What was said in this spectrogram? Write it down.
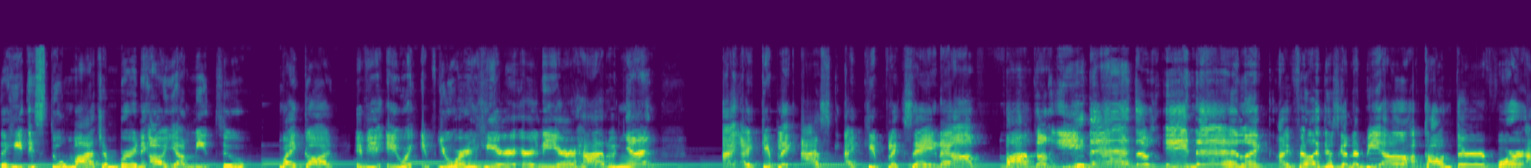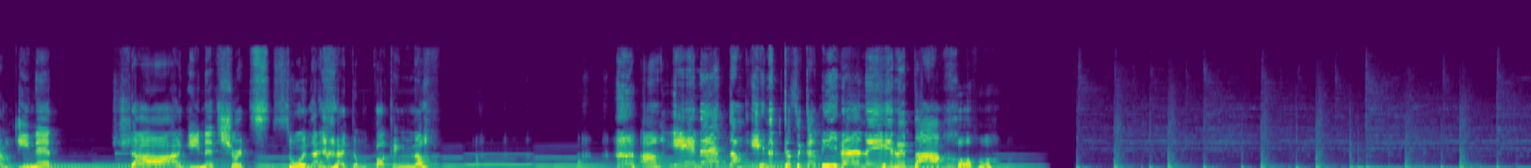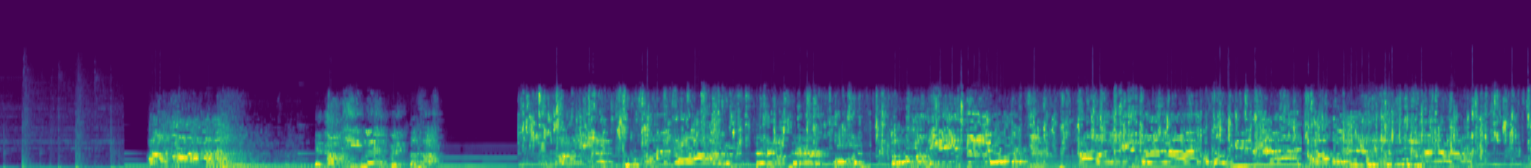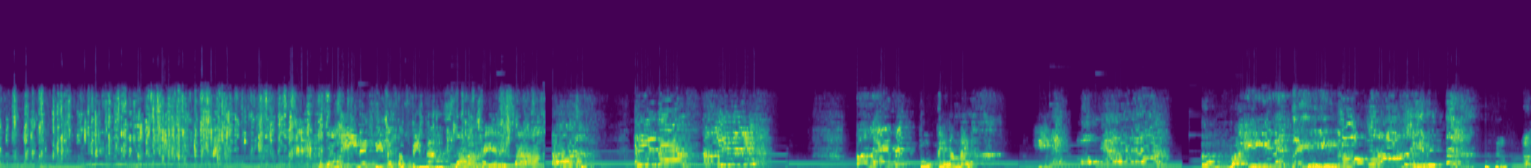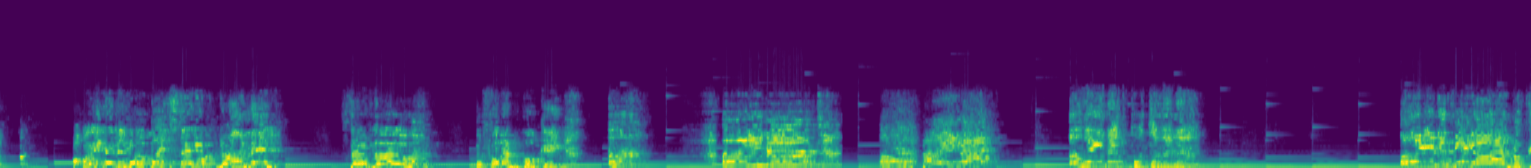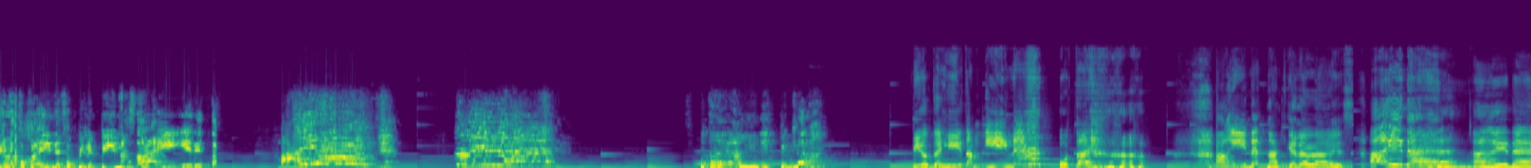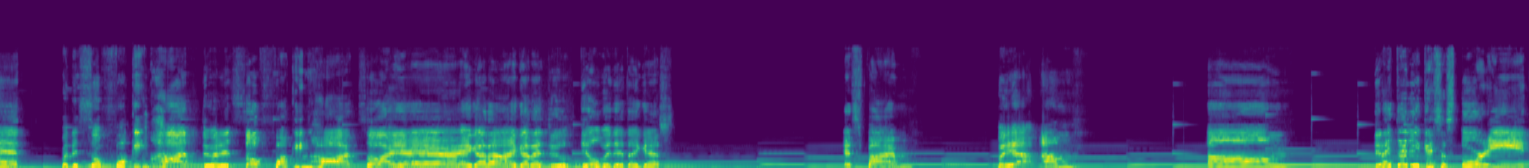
The heat is too much. I'm burning. Oh yeah, me too. My God, if you if you were here earlier, Harun yan, I I keep like ask, I keep like saying like, oh, fuck, ang init, ang init. Like I feel like there's gonna be a, a counter for ang init, uh, ang init shorts soon. I, I don't fucking know. ang init, ang init kasi kanina naiirita ako. Ang init dito sa Pinas, nakakairita. Ah! Ayun na! Ang init! Ang init! Puki naman. Ang init po kaya. Pag mainit, nahihilo ako. Nakakainit. Ako yung naliloko instead of ano eh, instead the, the food I'm cooking. Ah! Ang init! Ah! Ang init! Ang init po talaga. Ang init ngayon! Ba't ganito kainit sa Pilipinas na naiirita? Ang init! Ang init! Puta ang init, bigla. Feel the heat? Ang init! Puta. ang init, not gonna lie. Ang init! Ang init! But it's so fucking hot, dude. It's so fucking hot. So I, I, I gotta, I gotta do, deal with it, I guess. It's fine. But yeah, um, um, did I tell you guys a story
